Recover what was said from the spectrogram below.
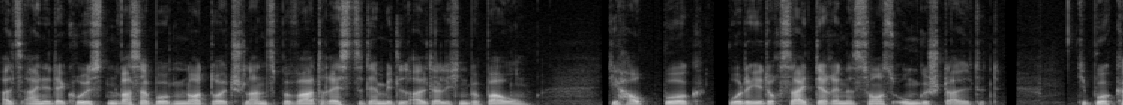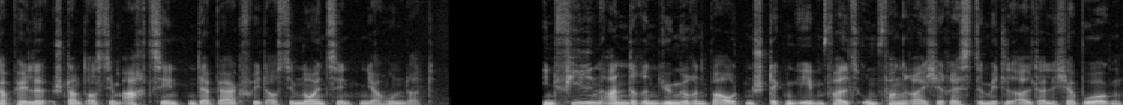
als eine der größten Wasserburgen Norddeutschlands, bewahrt Reste der mittelalterlichen Bebauung. Die Hauptburg wurde jedoch seit der Renaissance umgestaltet. Die Burgkapelle stammt aus dem 18., der Bergfried aus dem 19. Jahrhundert. In vielen anderen jüngeren Bauten stecken ebenfalls umfangreiche Reste mittelalterlicher Burgen.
